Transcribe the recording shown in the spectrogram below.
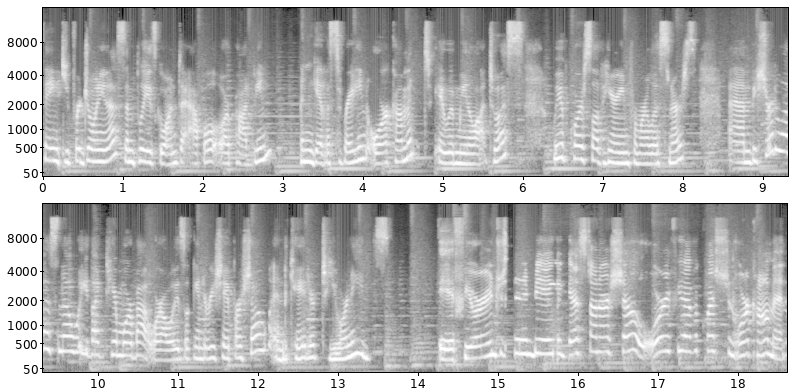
Thank you for joining us, and please go on to Apple or Podbean and give us a rating or a comment. It would mean a lot to us. We, of course, love hearing from our listeners. And be sure to let us know what you'd like to hear more about. We're always looking to reshape our show and cater to your needs. If you're interested in being a guest on our show, or if you have a question or comment,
